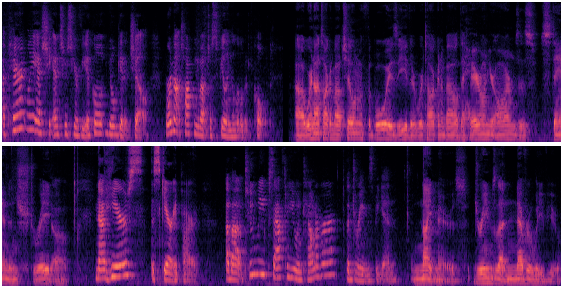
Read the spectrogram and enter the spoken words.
Apparently, as she enters your vehicle, you'll get a chill. We're not talking about just feeling a little bit of cold. Uh, we're not talking about chilling with the boys either. We're talking about the hair on your arms is standing straight up. Now, here's the scary part. About two weeks after you encounter her, the dreams begin. Nightmares, dreams that never leave you.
